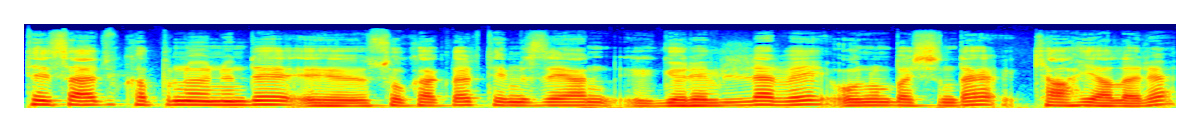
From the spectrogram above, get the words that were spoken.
tesadüf kapının önünde e, sokakları temizleyen e, görevliler ve onun başında kahyaları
